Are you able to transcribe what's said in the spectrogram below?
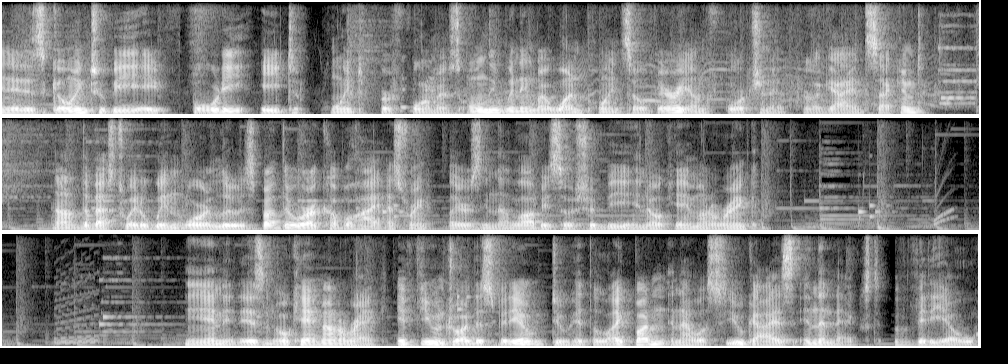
And it is going to be a 48 point performance, only winning by one point, so very unfortunate for the guy in second. Not the best way to win or lose, but there were a couple high S ranked players in that lobby, so it should be an okay amount of rank. And it is an okay amount of rank. If you enjoyed this video, do hit the like button, and I will see you guys in the next video.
